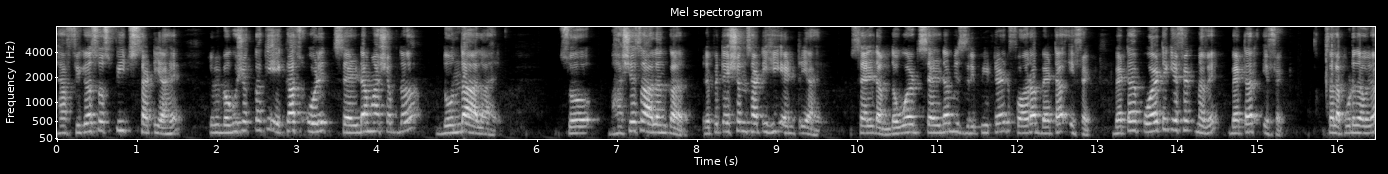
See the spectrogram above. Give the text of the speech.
ह्या फिगर्स ऑफ स्पीच साठी आहे तुम्ही बघू शकता की एकाच ओळीत सेल्डम हा शब्द दोनदा आला आहे सो भाषेचा अलंकार रिपिटेशनसाठी ही एंट्री आहे seldom the word seldom is repeated for a better effect better poetic effect नव्हे बेटर इफेक्ट चला पुढे जाऊया.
